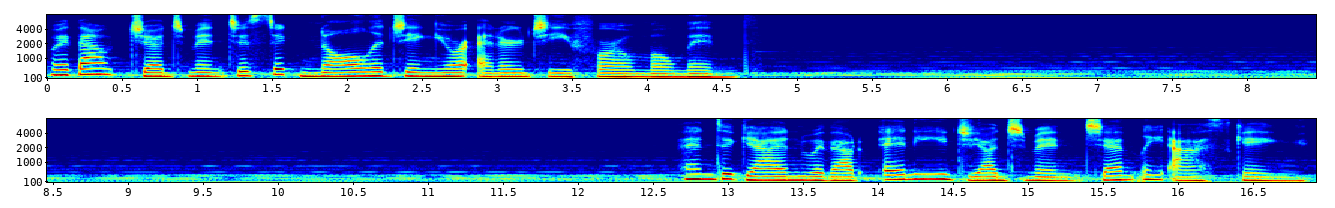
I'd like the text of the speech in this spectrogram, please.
Without judgment, just acknowledging your energy for a moment. And again, without any judgment, gently asking,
